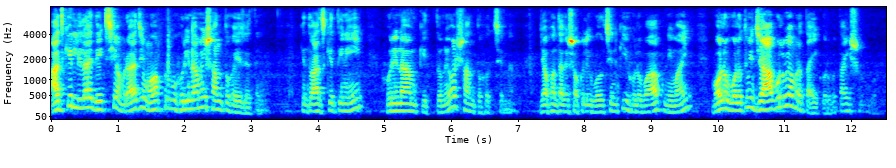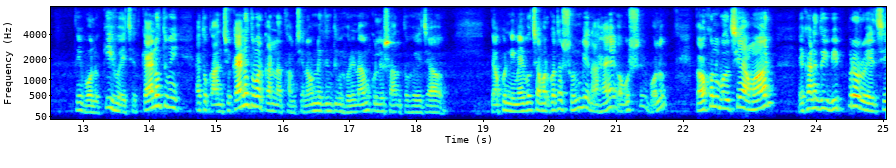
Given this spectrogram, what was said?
আজকের লীলায় দেখছি আমরা যে মহাপ্রভু হরিনামেই শান্ত হয়ে যেতেন, কিন্তু আজকে তিনি হরিনাম কীর্তনেও শান্ত হচ্ছেন না। যখন তাকে সকলেই বলছেন, কি হলো বাপ নিমাই? বলো বলো, তুমি যা বলবে আমরা তাই করব, তাই শুনব। তুমি বলো, কি হয়েছে? কেন তুমি এত কাঁদছো? কেন তোমার কান্না থামছে না? অন্যদিন তুমি হরিনাম করলে শান্ত হয়ে যাও। তখন নিমাই বলছে, আমার কথা শুনবে না? হ্যাঁ অবশ্যই, বলো। তখন বলছে, আমার এখানে দুই বিপ্র রয়েছে,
